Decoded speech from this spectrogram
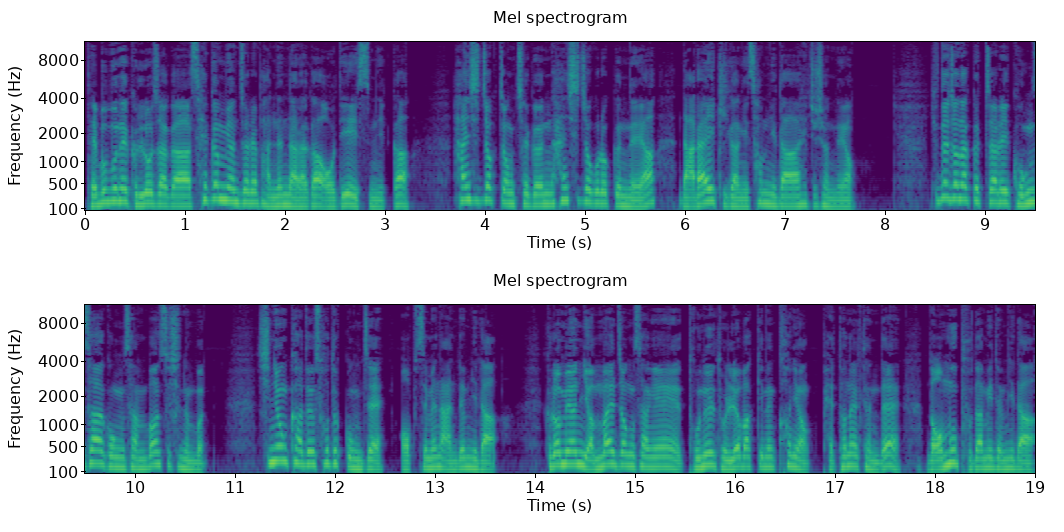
대부분의 근로자가 세금 면제를 받는 나라가 어디에 있습니까? 한시적 정책은 한시적으로 끝내야 나라의 기강이 섭니다. 해주셨네요. 휴대전화 끝자리 0403번 쓰시는 분. 신용카드 소득공제 없애면 안 됩니다. 그러면 연말정상에 돈을 돌려받기는 커녕 뱉어낼 텐데 너무 부담이 됩니다.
